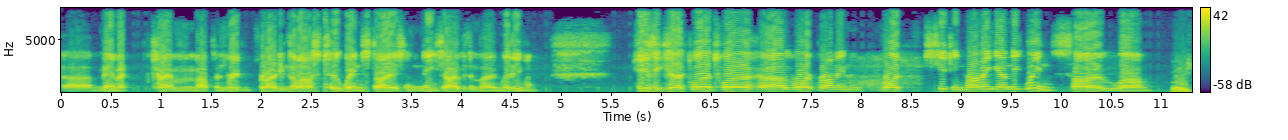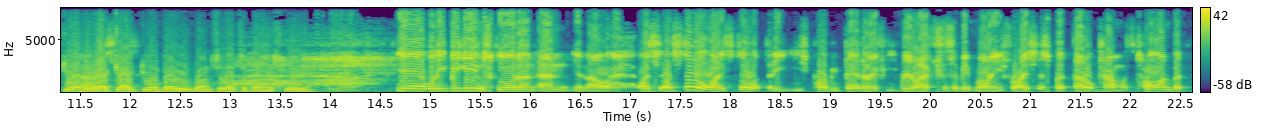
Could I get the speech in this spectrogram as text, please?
uh, Mehmet came up and rode him the last two Wednesdays, and he's over the moon with him. And his exact words were uh, right running, right sitting running, and he wins. So um, well, he's drawn the right gate, drawn barrier one, so that's a bonus for you. Yeah, well, he begins good, and, and you know, I, I still always thought that he, he's probably better if he relaxes a bit more in his races, but that'll come with time. But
